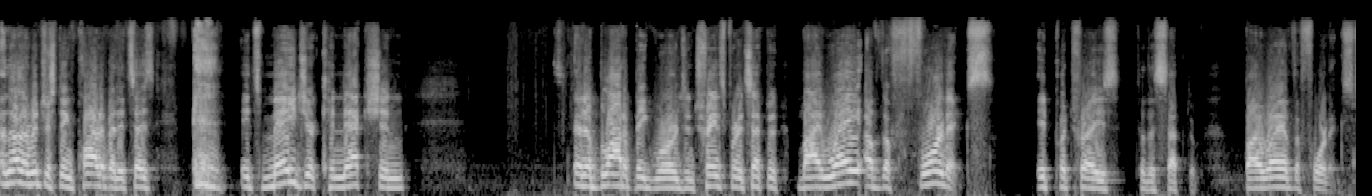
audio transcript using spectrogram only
another interesting part of it, it says its major connection, and a lot of big words, and transparent septum, by way of the fornix, it portrays to the septum, by way of the fornix,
